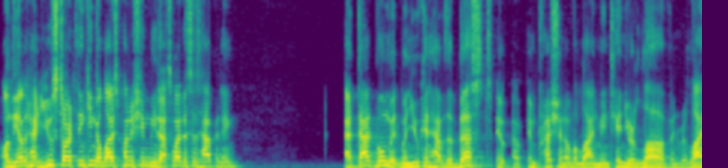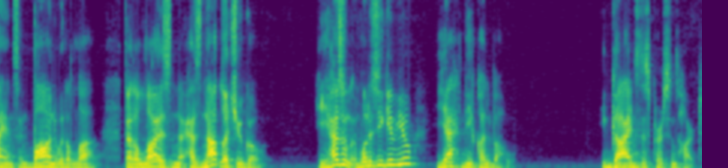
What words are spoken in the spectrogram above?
On the other hand, you start thinking Allah is punishing me, that's why this is happening at that moment when you can have the best uh, impression of Allah and maintain your love and reliance and bond with Allah, that Allah is, has not let you go. He hasn't, what does He give you? Yahdi qalbahu. He guides this person's heart.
